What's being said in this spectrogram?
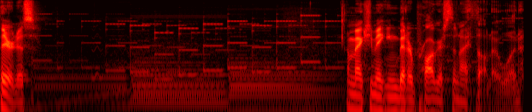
There it is. I'm actually making better progress than I thought I would.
